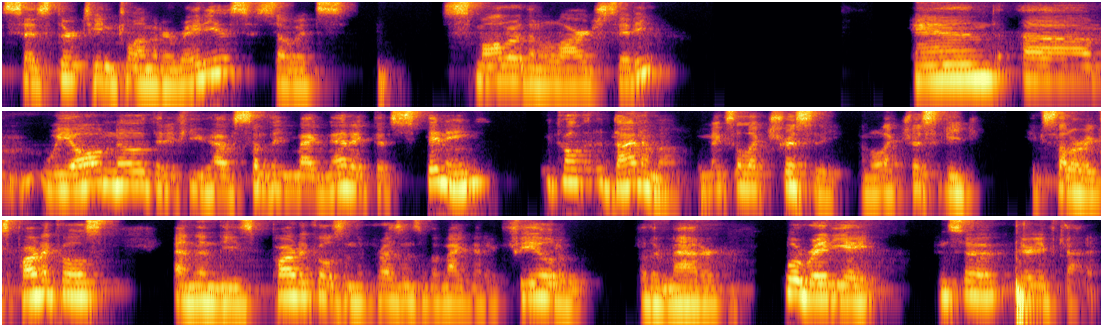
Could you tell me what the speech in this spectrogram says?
says 13 kilometer radius, so it's smaller than a large city. And um, we all know that if you have something magnetic that's spinning, we call it a dynamo. It makes electricity, and electricity accelerates particles, and then these particles in the presence of a magnetic field or other matter will radiate. And so there you've got it.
